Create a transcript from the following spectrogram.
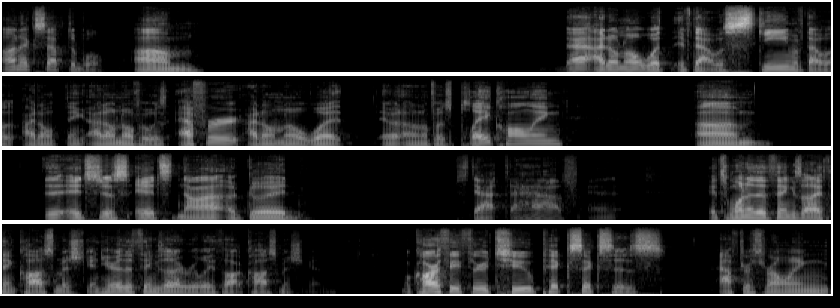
Unacceptable. Um that I don't know what if that was scheme, if that was I don't think I don't know if it was effort. I don't know what I don't know if it was play calling. Um it, it's just it's not a good stat to have. And it's one of the things that I think cost Michigan. Here are the things that I really thought cost Michigan. McCarthy threw two pick sixes after throwing,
